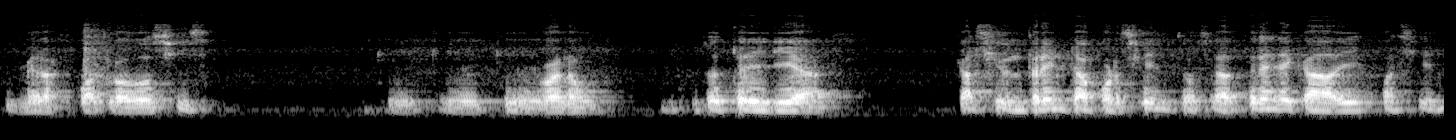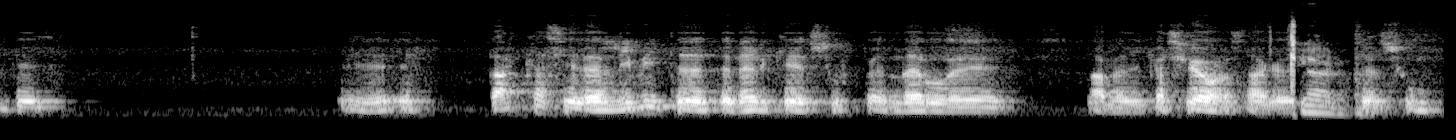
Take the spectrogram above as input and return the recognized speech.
primeras cuatro dosis, que bueno, yo te diría, casi un 30%, o sea, 3 de cada 10 pacientes, eh, estás casi en el límite de tener que suspenderle la medicación, o sea, que, es un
